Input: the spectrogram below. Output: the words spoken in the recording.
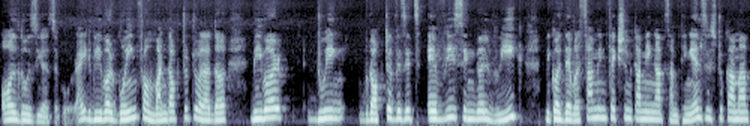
all those years ago right? We were going from one doctor to another. We were doing doctor visits every single week because there was some infection coming up something else used to come up.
